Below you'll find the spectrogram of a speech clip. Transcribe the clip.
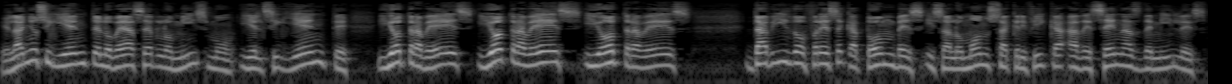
El año siguiente lo ve hacer lo mismo, y el siguiente, y otra vez, y otra vez, y otra vez. David ofrece catombes y Salomón sacrifica a decenas de miles.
